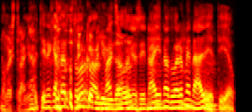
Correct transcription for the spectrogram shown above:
No me extraña. Tiene que hacer turnos, macho, porque si no ahí no duerme nadie, tío.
